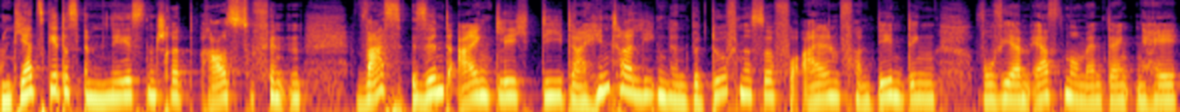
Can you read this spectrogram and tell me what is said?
Und jetzt geht es im nächsten Schritt rauszufinden, was sind eigentlich die dahinterliegenden Bedürfnisse, vor allem von den Dingen, wo wir im ersten Moment denken, hey,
